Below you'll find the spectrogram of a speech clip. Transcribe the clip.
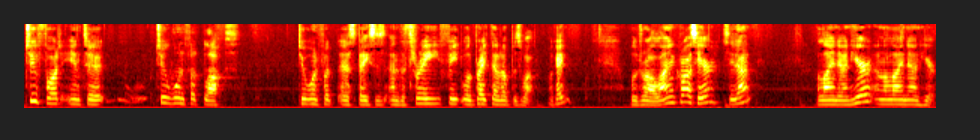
2 foot into two 1 foot blocks two one foot uh, spaces and the three feet will break that up as well. Okay? We'll draw a line across here. See that? A line down here and a line down here.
